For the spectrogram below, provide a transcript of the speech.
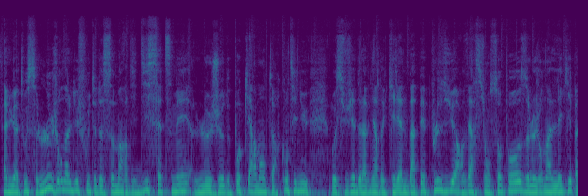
Salut à tous, le journal du foot de ce mardi 17 mai. Le jeu de poker menteur continue au sujet de l'avenir de Kylian Mbappé. Plusieurs versions s'opposent. Le journal L'équipe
